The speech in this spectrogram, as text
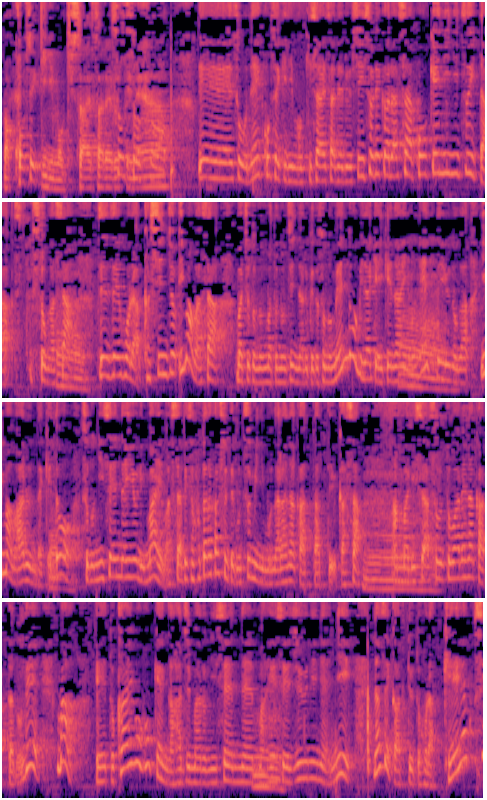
まあ、戸籍にも記載されるしね。そうそうそう。でそうね戸籍にも記載されるしそれからさ後見人についた人がさ、うん。全然ほら過信上今はさ、まあ、ちょっとまた後になるけどその面倒を見なきゃいけないよねっていうのが今はあるんだけど、その2000年より前はさ別にほったらかしてても罪にもならなかったっていうかさ、あんまりさそう問われなかったのでまあえー、と介護保険が始まる2000年、まあ、平成12年になぜかっていうとほら契約制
